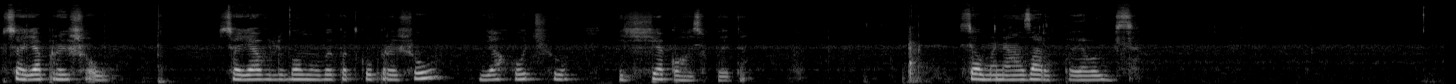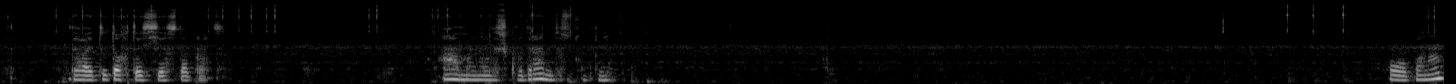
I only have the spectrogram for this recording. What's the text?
Все, я пройшов. Все, я в будь-якому випадку пройшов. Я хочу іще когось вбити. Все, в мене азарт появився. Давай, тут хтось є 100%. А, у мене лише квадрат доступний. Опана.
